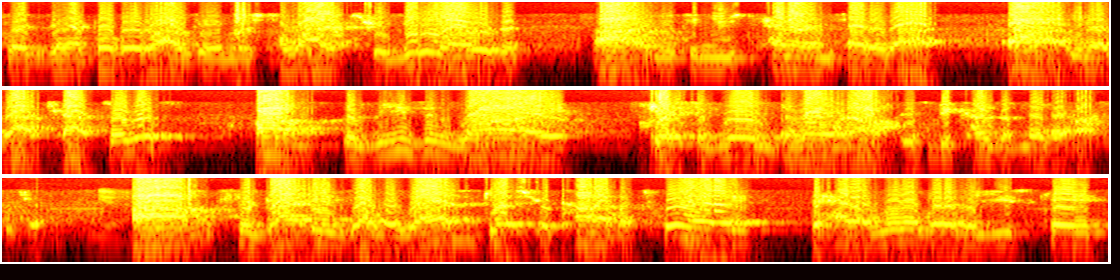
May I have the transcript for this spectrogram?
for example. They allow gamers to live stream videos, and uh, you can use Tenor inside of that, uh, you know, that chat service. Um, the reason why GIFs have really blown up is because of mobile messaging. Yeah. Um, for decades on the web, GIFs were kind of a toy. They had a little bit of a use case.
